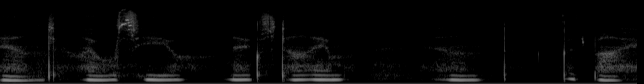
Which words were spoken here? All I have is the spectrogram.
and I will see you next time. And goodbye.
